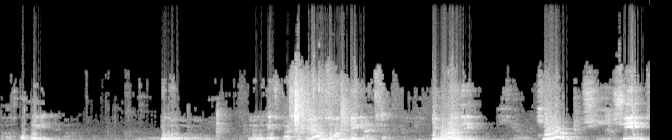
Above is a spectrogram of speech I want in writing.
아까 거꾸로 얘기했네, 내가. 그 요거, 요거, 요거. 요거 되게 말 잘못했어. 왜 아무도 아무도 얘기 안 했어? 이게 뭐라 하니? 히읗 Here, she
